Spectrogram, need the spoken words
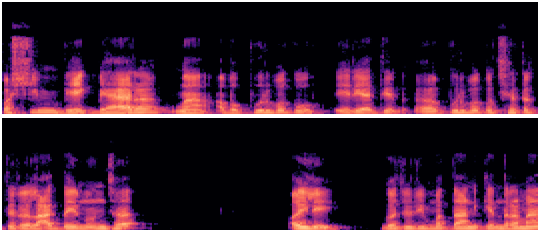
पश्चिम भेग भ्याएर उहाँ अब पूर्वको एरियातिर पूर्वको क्षेत्रतिर लाग्दै हुनुहुन्छ। अहिले गजुरी मतदान केन्द्रमा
